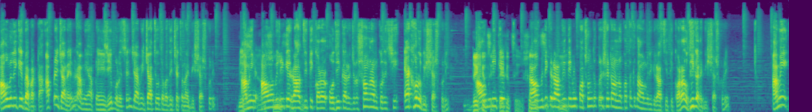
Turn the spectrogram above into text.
আওয়ামী লীগের ব্যাপারটা আপনি জানেন আমি আপনি নিজেই বলেছেন যে আমি জাতীয়তাবাদী চেতনায় বিশ্বাস করি। আমি আওয়ামী লীগের রাজনীতি করার অধিকারের জন্য সংগ্রাম করেছি এখনও বিশ্বাস করি। দেখেছি, আওয়ামী লীগের- আওয়ামী লীগের রাজনীতি আমি পছন্দ করি সেটা অন্য কথা কিন্তু আওয়ামী লীগের রাজনীতি করার অধিকারে বিশ্বাস করি। আমি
